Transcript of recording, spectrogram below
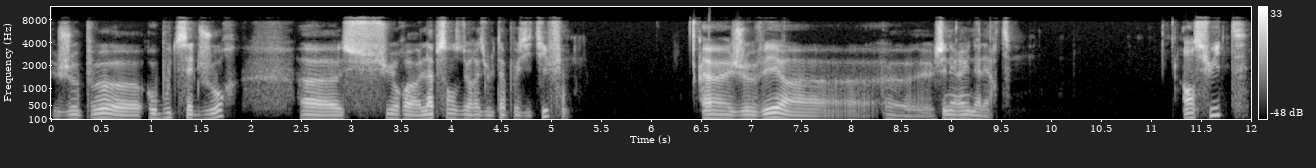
je peux, euh, au bout de 7 jours, euh, sur euh, l'absence de résultats positifs, je vais générer une alerte. Ensuite,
